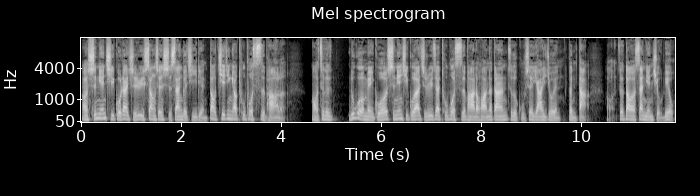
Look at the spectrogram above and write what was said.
啊，十年期国债殖率上升十三个基点，到接近要突破四趴了哦。这个如果美国十年期国债殖率再突破四趴的话，那当然这个股市的压力就会更大哦。这到了三点九六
